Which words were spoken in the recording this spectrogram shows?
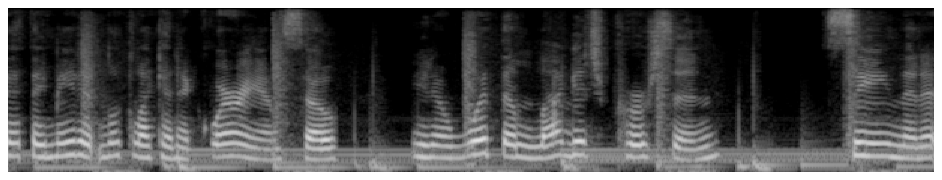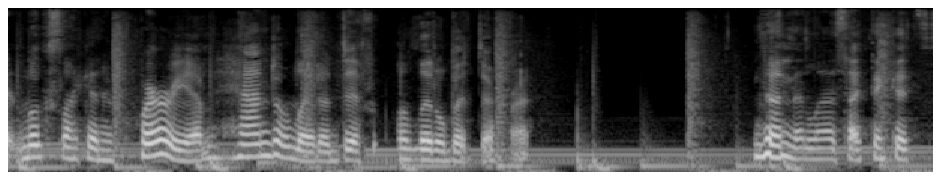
that they made it look like an aquarium. So, you know, would the luggage person, seeing that it looks like an aquarium, handle it a, diff- a little bit different? Nonetheless, I think it's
